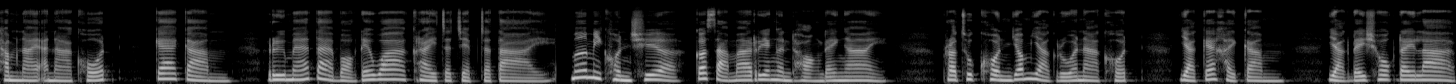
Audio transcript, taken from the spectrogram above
ทำนายอนาคต แก้กรรม หรือแม้แต่บอกได้ว่าใครจะเจ็บจะตาย เมื่อมีคนเชื่อก็สามารถเรียกเงินทองได้ง่าย เพราะทุกคนย่อมอยากรู้อนาคต อยากแก้ไขกรรม อยากได้โชคได้ลาบ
